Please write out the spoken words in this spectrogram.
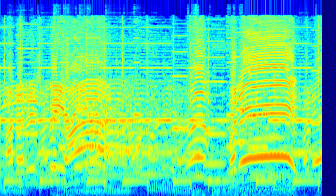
આ નરેશભાઈ હા ભલે ભલે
